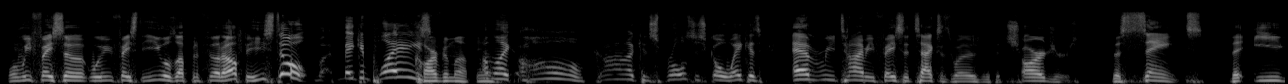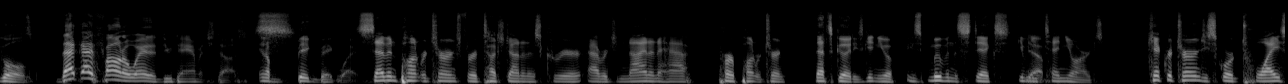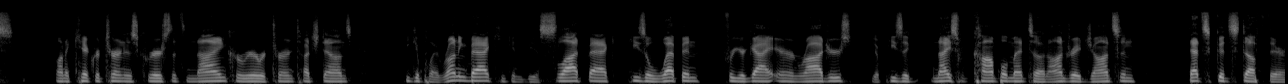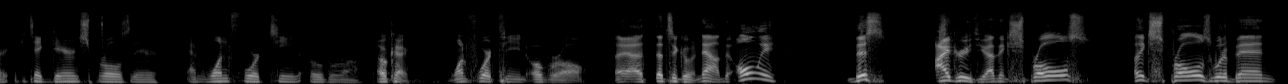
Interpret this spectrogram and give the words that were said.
when we faced the when we faced the Eagles up in Philadelphia, he's still making plays. Carved him up. yeah. I'm like, oh God, can Sproles just go away? Because every time he faced the Texans, whether it was with the Chargers, the Saints, the Eagles, that guy found a way to do damage to us in a big, big way. Seven punt returns for a touchdown in his career, average nine and a half per punt return. That's good. He's getting you a, he's moving the sticks, giving Yep. you 10 yards. Kick returns, he scored twice on a kick return in his career, so that's nine career return touchdowns. He can play running back. He can be a slot back. He's a weapon for your guy, Aaron Rodgers. Yep. He's a nice complement to an Andre Johnson. That's good stuff there if you take Darren Sproles there at 114 overall. Okay, 114 overall. Uh, that's a good one. Now, the only this, I agree with you. I think Sproles, I think Sproles would have been,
